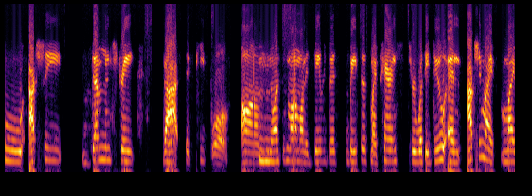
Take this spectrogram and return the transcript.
who actually demonstrate that to people. Um, mm-hmm. you know, as his mom on a daily basis, my parents through what they do, and actually my my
